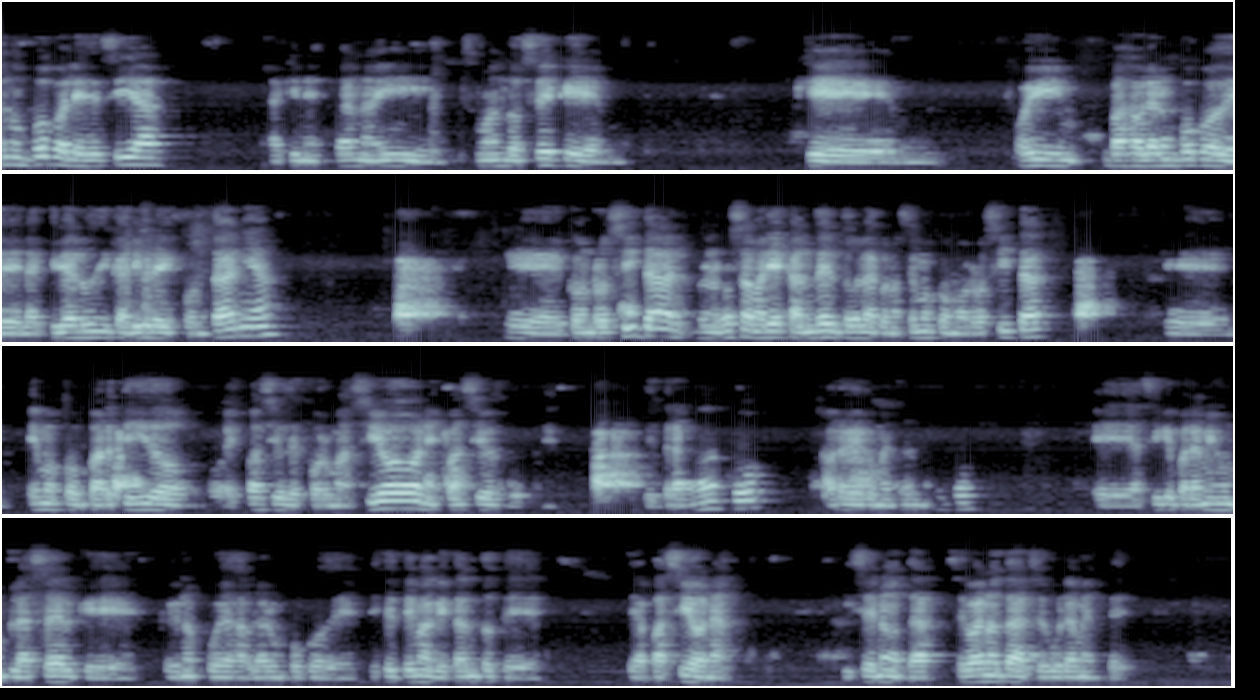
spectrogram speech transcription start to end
un poco, les decía a quienes están ahí sumándose que, que hoy vas a hablar un poco de la actividad lúdica libre y espontánea. Eh, con Rosita, bueno, Rosa María Escandel, todos la conocemos como Rosita. Eh, hemos compartido espacios de formación, espacios de, trabajo. Ahora voy a comentar un poco. Eh, así que para mí es un placer que, que hoy nos puedas hablar un poco de, este tema que tanto te, te, apasiona. Y se nota, se va a notar seguramente.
